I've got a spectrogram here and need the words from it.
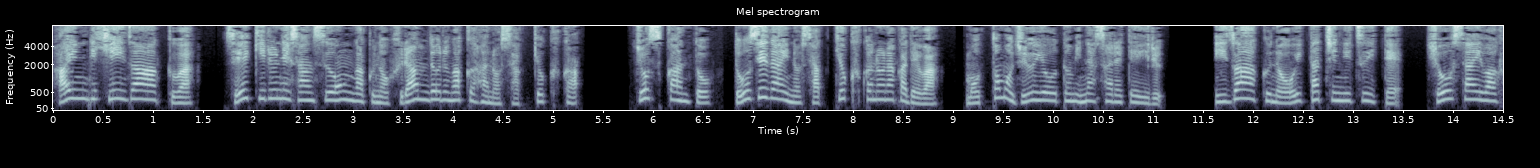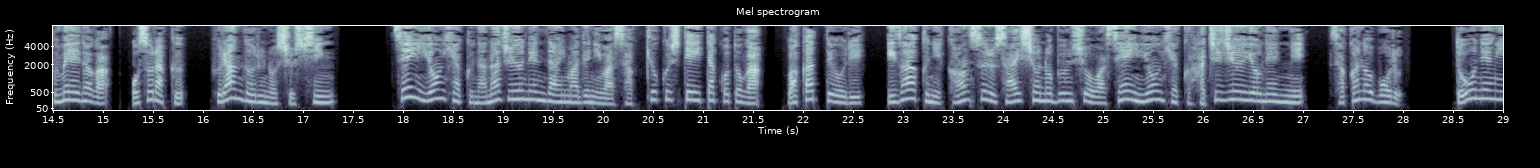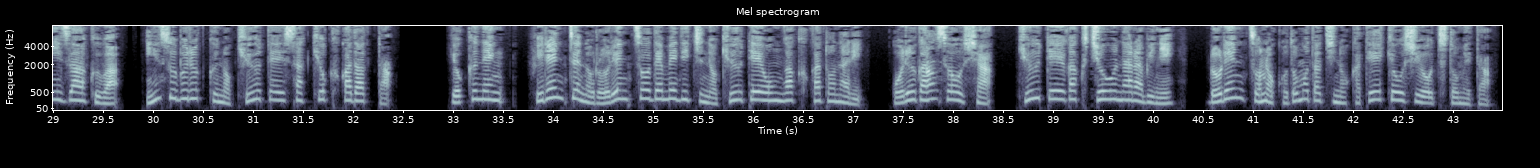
ハインリヒ・ーザークは、世紀ルネサンス音楽のフランドル学派の作曲家。ジョスカンと同世代の作曲家の中では、最も重要とみなされている。イザークの生い立ちについて、詳細は不明だが、おそらく、フランドルの出身。1470年代までには作曲していたことが分かっており、イザークに関する最初の文章は1484年に遡る。同年イザークはインスブルックの宮廷作曲家だった。翌年、フィレンツェのロレンツォ・デ・メディチの宮廷音楽家となり、オルガン奏者、宮廷学長並びに、ロレンツォの子供たちの家庭教師を務めた。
